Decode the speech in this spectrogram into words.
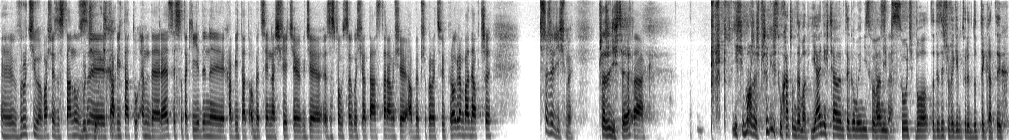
E, Wróciłem właśnie ze Stanów, Wróciłeś, z tak. habitatu MDRS. Jest to taki jedyny habitat obecnie na świecie, gdzie zespoły z całego świata starają się, aby przeprowadzić swój program badawczy. Przeżyliśmy, Przeżyliście? tak. Jeśli możesz, przybliż słuchaczom temat. Ja nie chciałem tego moimi słowami Jasne. psuć, bo to ty jesteś człowiekiem, który dotyka tych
